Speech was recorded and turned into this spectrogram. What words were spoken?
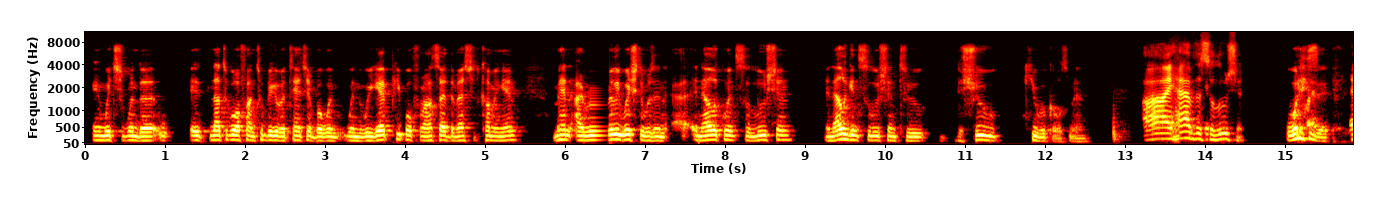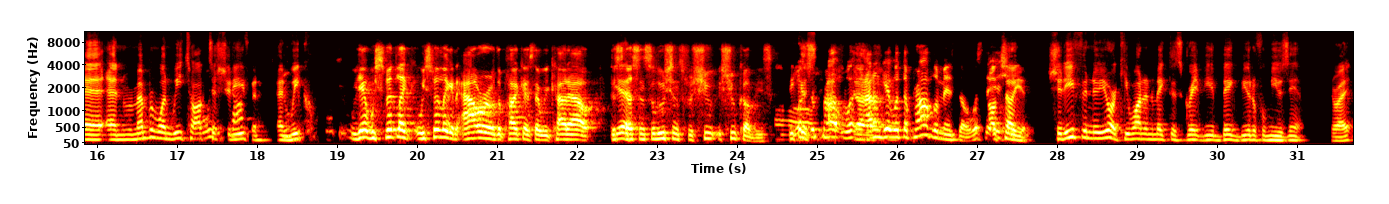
in which when the it, not to go off on too big of a tangent, but when when we get people from outside the message coming in, man, I really wish there was an an eloquent solution, an elegant solution to the shoe cubicles, man. I have the solution. What is it? And, and remember when we talked to Sharif and, and we Yeah, we spent like we spent like an hour of the podcast that we cut out discussing solutions for shoe shoe cubbies. What's because the pro- what, I don't get what the problem is though. What's the I'll issue? tell you, Sharif in New York, he wanted to make this great, big, beautiful museum, right?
